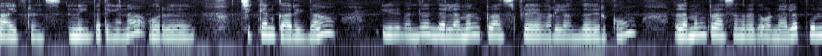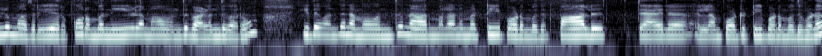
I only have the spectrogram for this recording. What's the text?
ஹாய் ஃப்ரெண்ட்ஸ் இன்றைக்கி பார்த்திங்கன்னா ஒரு சிக்கன் கறி தான். இது வந்து அந்த லெமன் கிராஸ் ஃப்ளேவரில் வந்து இருக்கும். லெமன் கிராஸுங்கிறது ஒன்றும் புல் மாதிரியே இருக்கும். ரொம்ப நீளமாக வந்து வளர்ந்து வரும். இதை வந்து நம்ம வந்து நார்மலாக நம்ம டீ போடும்போது பால் தேயிலை எல்லாம் போட்டு டீ போடும்போது கூட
